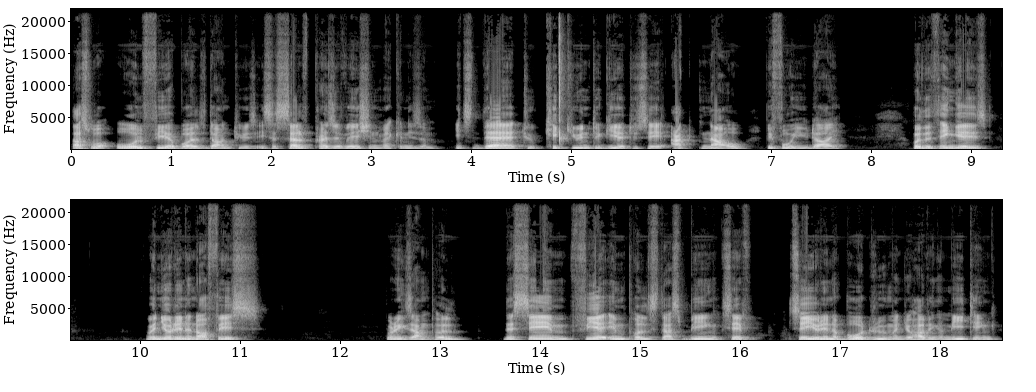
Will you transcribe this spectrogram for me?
That's what all fear boils down to. Is it's a self-preservation mechanism. It's there to kick you into gear to say, act now before you die. But the thing is, when you're in an office, for example, the same fear impulse that's being say, say you're in a boardroom and you're having a meeting,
